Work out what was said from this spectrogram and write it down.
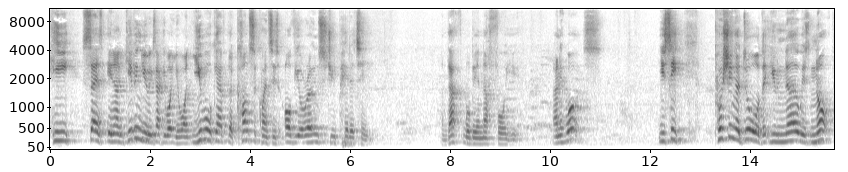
he says, in giving you exactly what you want, you will get the consequences of your own stupidity. And that will be enough for you. And it was. You see, pushing a door that you know is not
